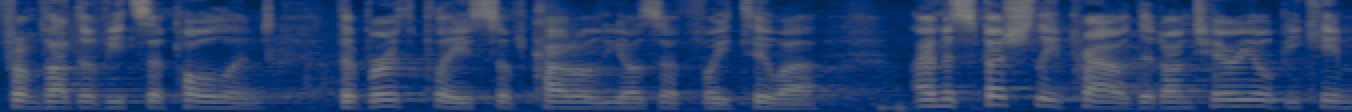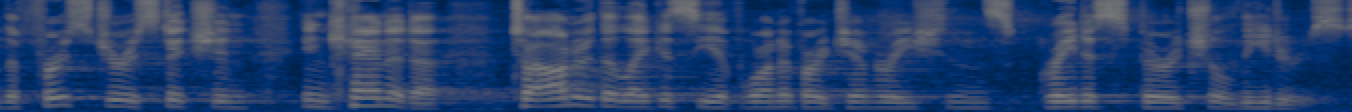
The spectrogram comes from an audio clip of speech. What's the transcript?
from Wadowice, Poland, the birthplace of Karol Józef Wojtyła, I'm especially proud that Ontario became the first jurisdiction in Canada to honour the legacy of one of our generation's greatest spiritual leaders.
